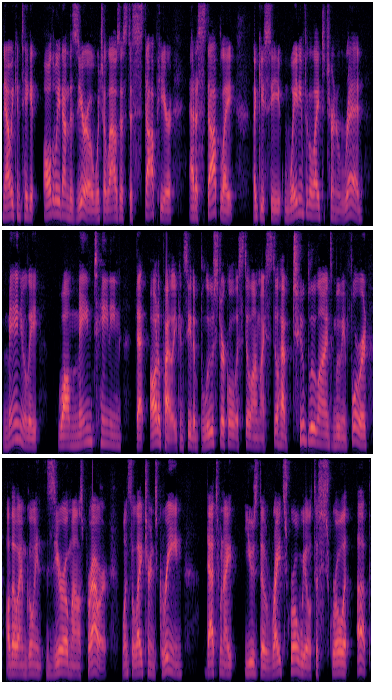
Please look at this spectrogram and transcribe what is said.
Now we can take it all the way down to zero, which allows us to stop here at a stoplight like you see, waiting for the light to turn red manually while maintaining that autopilot. You can see the blue circle is still on. I still have two blue lines moving forward, although I'm going zero miles per hour. Once the light turns green, that's when I use the right scroll wheel to scroll it up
